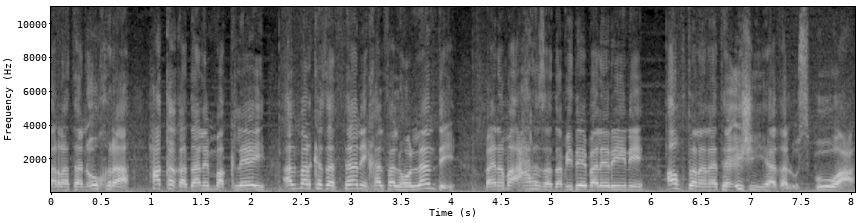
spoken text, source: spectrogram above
مرة أخرى حقق دالين ماكلي المركز الثاني خلف الهولندي بينما أحرز دافيدي باليريني أفضل نتائجه هذا الأسبوع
